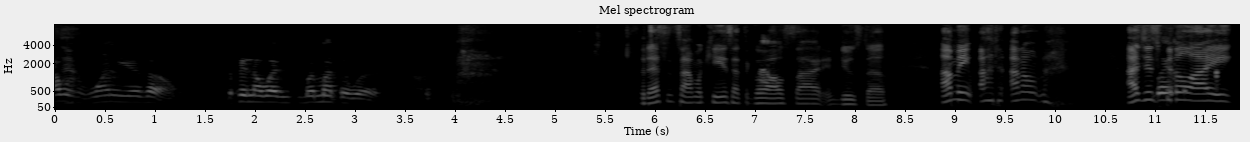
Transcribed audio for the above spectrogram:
I was one years old, depending on what what month it was. So that's the time when kids have to go outside and do stuff. I mean, I, I don't. I just But- feel like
